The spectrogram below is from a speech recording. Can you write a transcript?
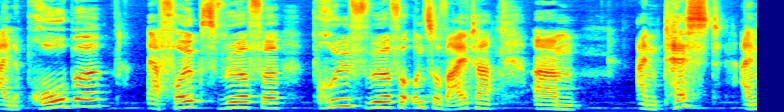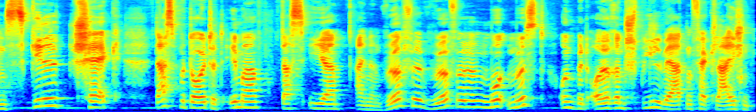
Eine Probe, Erfolgswürfe, Prüfwürfe und so weiter, ähm, einen Test, einen Skill-Check. Das bedeutet immer, dass ihr einen Würfel würfeln müsst und mit euren Spielwerten vergleichen,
